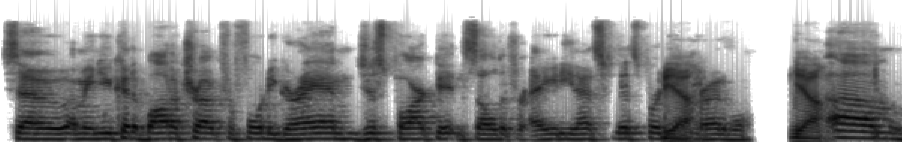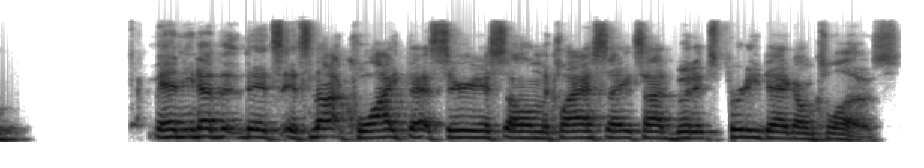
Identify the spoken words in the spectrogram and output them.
So, I mean, you could have bought a truck for 40 grand, just parked it and sold it for 80. That's, that's pretty yeah. incredible. Yeah. Um, and you know, it's, it's not quite that serious on the class eight side, but it's pretty daggone close.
